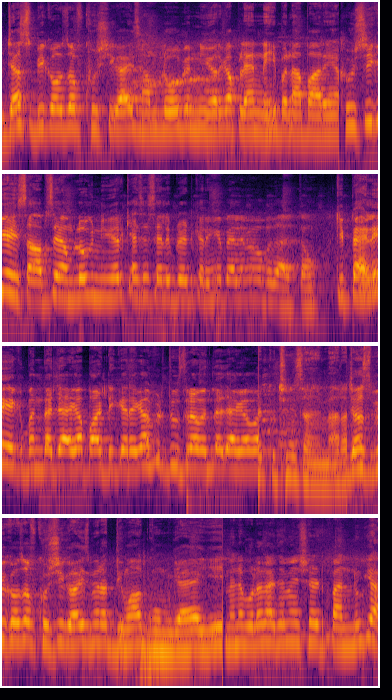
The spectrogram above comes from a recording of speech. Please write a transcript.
Just because of Khushi guys हम लोग न्यू ईयर का प्लान नहीं बना पा रहे हैं। खुशी के हिसाब से हम लोग न्यू ईयर कैसे सेलिब्रेट करेंगे पहले मैं वो बता देता हूँ कि पहले एक बंदा जाएगा पार्टी करेगा फिर दूसरा बंदा जाएगा। कुछ नहीं समझ में आ रहा। Just because of Khushi guys मेरा दिमाग घूम गया है। ये मैंने बोला राजा मैं शर्ट पहन लू क्या?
